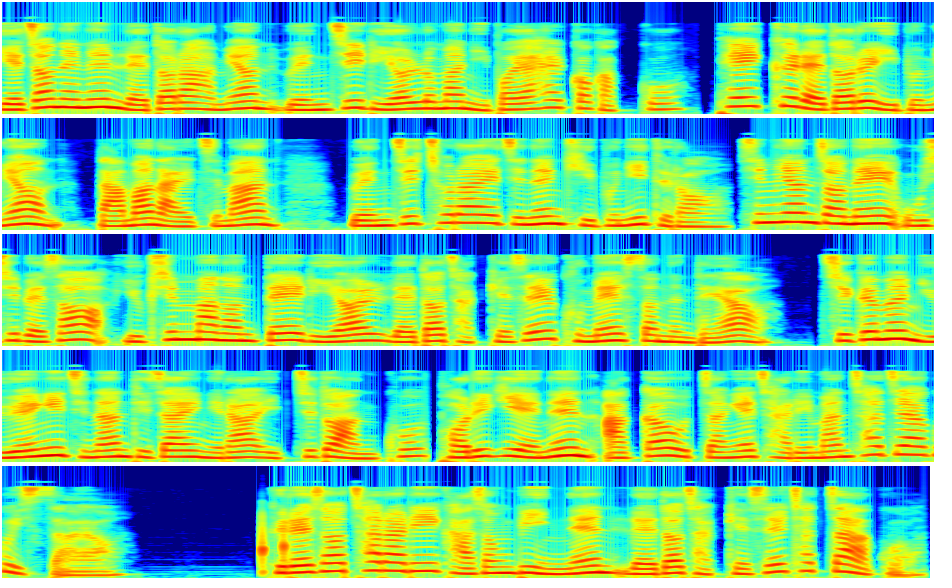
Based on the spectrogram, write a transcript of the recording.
예전에는 레더라 하면 왠지 리얼로만 입어야 할 것 같고 페이크 레더를 입으면 나만 알지만 왠지 초라해지는 기분이 들어 10년 전에 50에서 60만원대 리얼 레더 자켓을 구매했었는데요. 지금은 유행이 지난 디자인이라 입지도 않고 버리기에는 아까 옷장의 자리만 차지하고 있어요. 그래서 차라리 가성비 있는 레더 자켓을 찾자 하고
